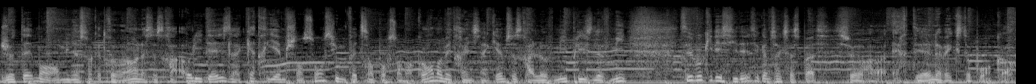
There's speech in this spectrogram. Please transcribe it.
Je t'aime en, en 1981. Là, ce sera Holidays, la quatrième chanson. Si vous me faites 100% d'encore, on en mettra une cinquième. Ce sera Love Me, Please Love Me. C'est vous qui décidez. C'est comme ça que ça se passe sur RTL avec Stop ou encore.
